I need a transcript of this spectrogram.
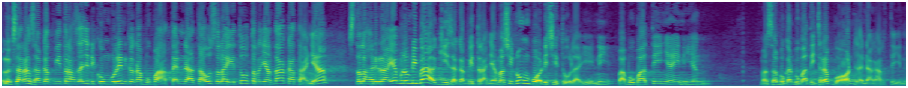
Oleh sekarang zakat fitrah saja dikumpulin ke kabupaten tidak tahu setelah itu ternyata katanya setelah hari raya belum dibagi zakat fitrahnya masih numpuk di situ lah ini Pak Bupatinya ini yang masa bukan Bupati Cirebon? Saya tidak ngerti ini.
